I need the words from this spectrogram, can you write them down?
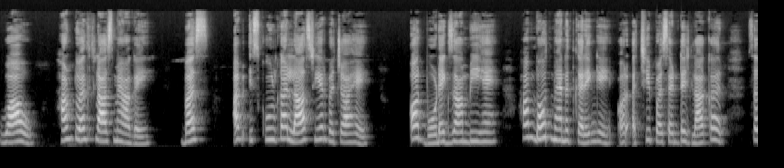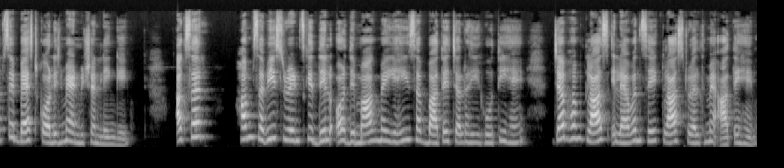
वाओ, हम ट्वेल्थ क्लास में आ गए। बस, अब स्कूल का लास्ट ईयर बचा है। और बोर्ड एग्ज़ाम भी है। हम बहुत मेहनत करेंगे और अच्छी परसेंटेज लाकर सबसे बेस्ट कॉलेज में एडमिशन लेंगे। अक्सर, हम सभी स्टूडेंट्स के दिल और दिमाग में यही सब बातें चल रही होती हैं, जब हम क्लास इलेवन से क्लास ट्वेल्थ में आते हैं।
